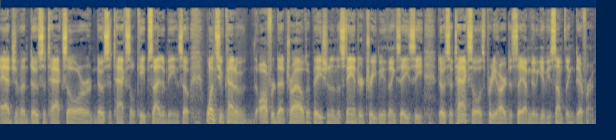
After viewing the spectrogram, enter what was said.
adjuvant docetaxel or docetaxel capecitabine. So once you've kind of offered that trial to a patient and the standard treatment think's AC docetaxel, it's pretty hard to say I'm going to give you something different.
